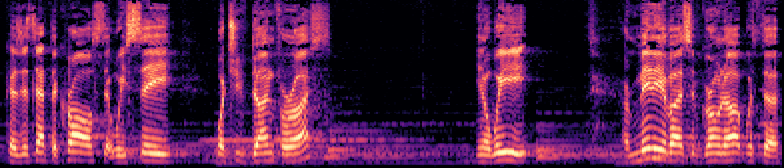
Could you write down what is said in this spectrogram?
Because it's at the cross that we see what you've done for us. You know, we, or many of us have grown up with the,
